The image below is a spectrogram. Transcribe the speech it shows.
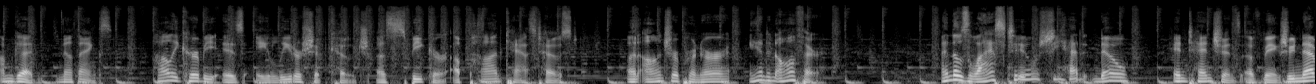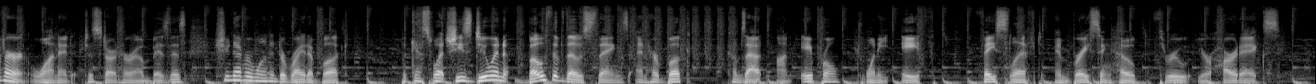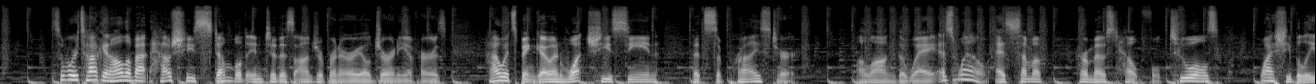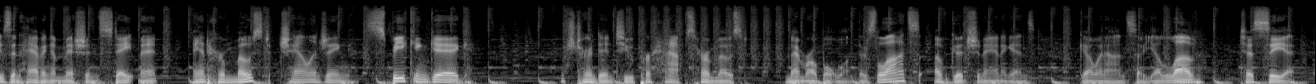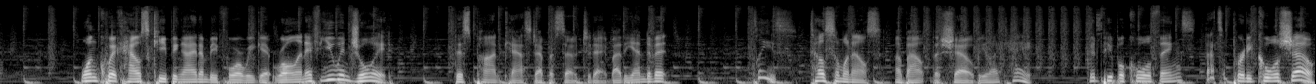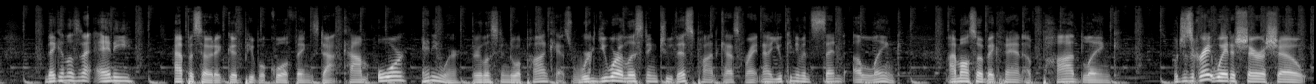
I'm good. No thanks. Holly Curby is a leadership coach, a speaker, a podcast host, an entrepreneur, and an author. And those last two, she had no intentions of being. She never wanted to start her own business. She never wanted to write a book. But guess what? She's doing both of those things, and her book comes out on April 28th Facelift Embracing Hope Through Your Heartaches. So, we're talking all about how she stumbled into this entrepreneurial journey of hers, how it's been going, what she's seen that surprised her along the way, as well as some of her most helpful tools, why she believes in having a mission statement, and her most challenging speaking gig, which turned into perhaps her most memorable one. There's lots of good shenanigans going on, so you love to see it. One quick housekeeping item before we get rolling. If you enjoyed this podcast episode today. By the end of it, please tell someone else about the show. Be like, hey, Good People Cool Things, that's a pretty cool show. They can listen to any episode at goodpeoplecoolthings.com or anywhere they're listening to a podcast. Where you are listening to this podcast right now, you can even send a link. I'm also a big fan of Podlink, which is a great way to share a show,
